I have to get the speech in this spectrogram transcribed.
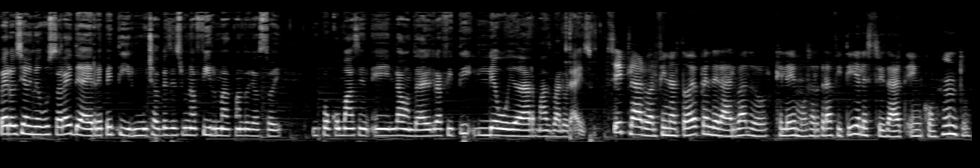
Pero si a mí me gusta la idea de repetir muchas veces una firma cuando ya estoy un poco más en, la onda del graffiti, le voy a dar más valor a eso. Sí, claro, al final todo dependerá del valor que le demos al graffiti y al street art en conjunto.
